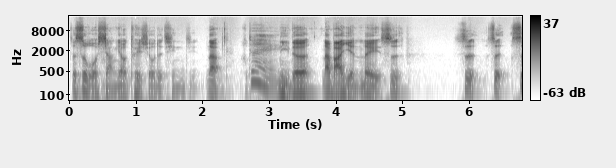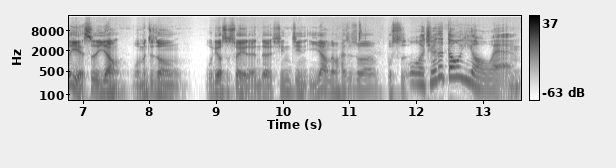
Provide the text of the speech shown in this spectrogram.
这是我想要退休的情境。那对你的那把眼泪是是是是也是一样，我们这种。五六十岁人的心境一样的吗？还是说不是？我觉得都有哎、欸，嗯、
